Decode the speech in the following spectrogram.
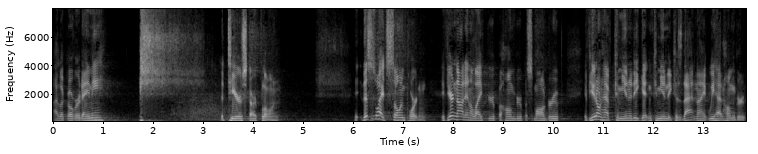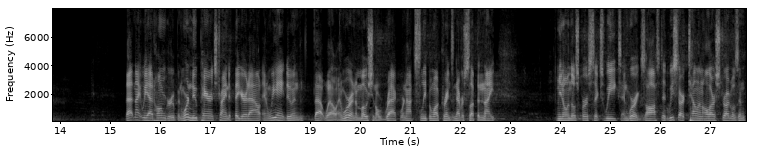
I look over at Amy. The tears start flowing. This is why it's so important if you're not in a life group, a home group, a small group, if you don't have community, get in community because that night we had home group. That night we had home group, and we're new parents trying to figure it out, and we ain't doing that well. And we're an emotional wreck. We're not sleeping well. Corinne's never slept a night, you know, in those first six weeks, and we're exhausted. We start telling all our struggles, and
